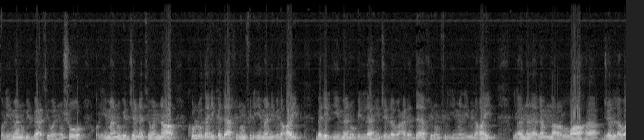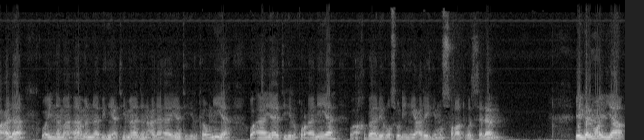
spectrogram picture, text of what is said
والإيمان بالبعث والنشور والإيمان بالجنة والنار كل ذلك داخل في الإيمان بالغيب بل الإيمان بالله جل وعلا داخل في الإيمان بالغيب لأننا لم نرى الله جل وعلا وإنما آمنا به اعتمادا على آياته الكونية وآياته القرآنية وأخبار رسله عليهم الصلاة والسلام Et également, il y a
